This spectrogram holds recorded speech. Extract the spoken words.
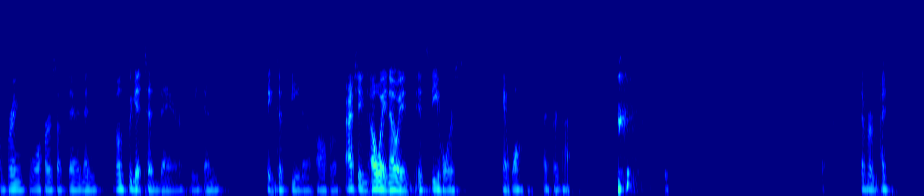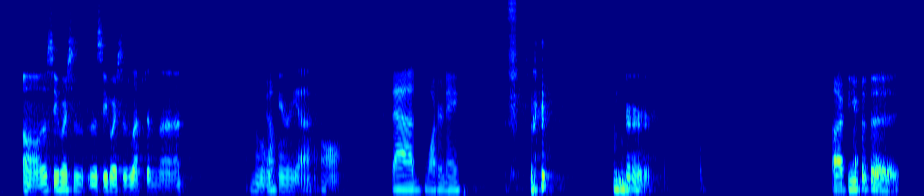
I'll bring Warhorse up there, and then once we get to there, we can take Defina off of. Actually, oh wait, no wait, it's Seahorse. Can't walk. I forgot. Never mind. Oh, the seahorse is the seahorse is left in the, in the little Yeah. area. Oh. Sad water nay. Uh, can you put the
